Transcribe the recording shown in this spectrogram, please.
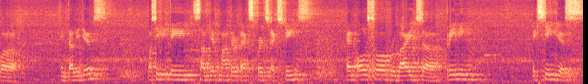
uh, intelligence, facilitate subject matter experts exchange, and also provides uh, training exchanges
